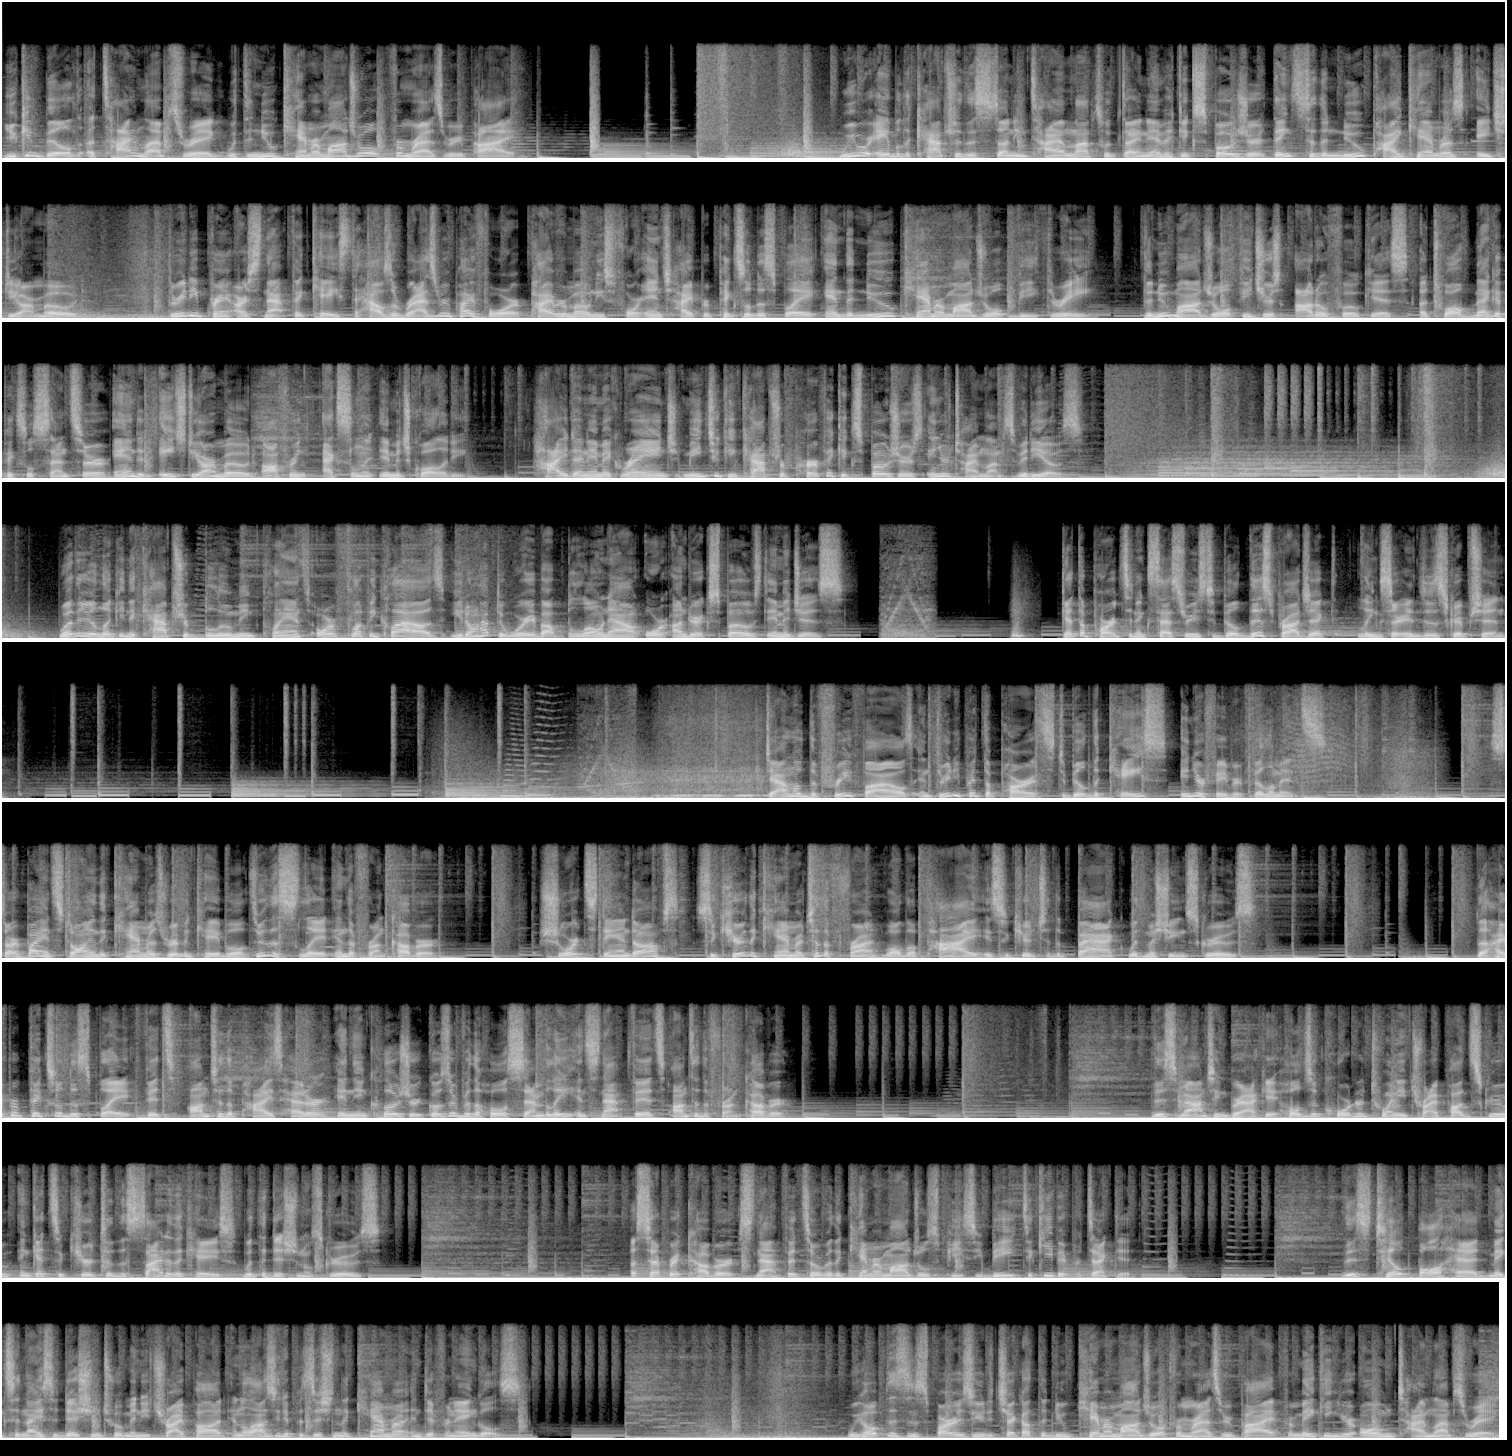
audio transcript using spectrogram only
You can build a time-lapse rig with the new camera module from Raspberry Pi. We were able to capture this stunning time-lapse with dynamic exposure thanks to the new Pi camera's HDR mode. 3D print our SnapFit case to house a Raspberry Pi 4, Pimoroni 4-inch hyperpixel display, and the new camera module V3. The new module features autofocus, a 12 megapixel sensor, and an HDR mode offering excellent image quality. High dynamic range means you can capture perfect exposures in your time-lapse videos. Whether you're looking to capture blooming plants or fluffy clouds, you don't have to worry about blown out or underexposed images. Get the parts and accessories to build this project, links are in the description. Download the free files and 3D print the parts to build the case in your favorite filaments. Start by installing the camera's ribbon cable through the slit in the front cover. Short standoffs secure the camera to the front while the Pi is secured to the back with machine screws. The hyperpixel display fits onto the Pi's header and the enclosure goes over the whole assembly and snap fits onto the front cover. This mounting bracket holds a quarter 20 tripod screw and gets secured to the side of the case with additional screws. A separate cover snap fits over the camera module's PCB to keep it protected. This tilt ball head makes a nice addition to a mini tripod and allows you to position the camera in different angles. We hope this inspires you to check out the new camera module from Raspberry Pi for making your own time-lapse rig.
